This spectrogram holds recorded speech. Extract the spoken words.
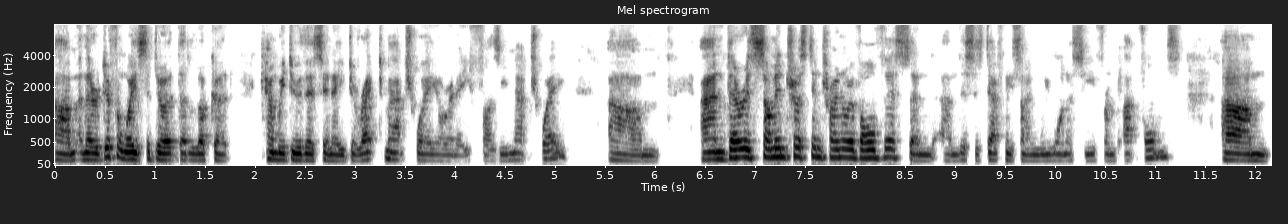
um, and there are different ways to do it that look at can we do this in a direct match way or in a fuzzy match way. Um, and there is some interest in trying to evolve this, and, and this is definitely something we want to see from platforms. Um,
